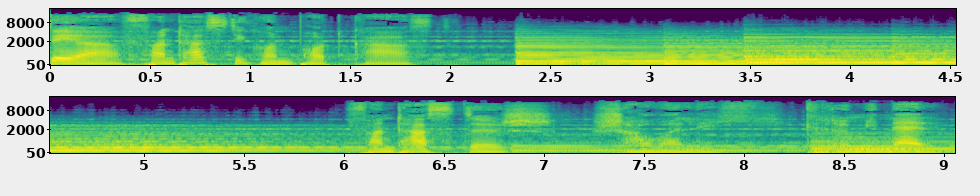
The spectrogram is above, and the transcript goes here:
der Fantastikon Podcast. Fantastisch, schauerlich, kriminell.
